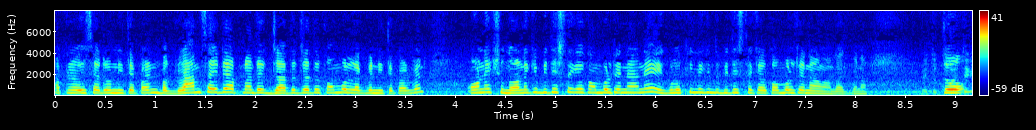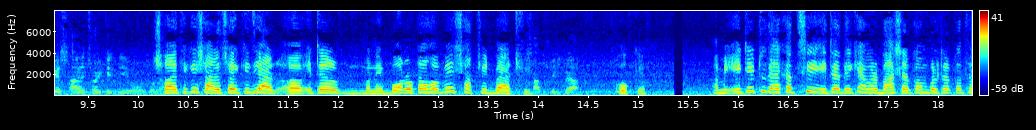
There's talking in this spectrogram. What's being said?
আপনারা ওই সাইডেও নিতে পারেন বা গ্রাম সাইডে আপনাদের যাদের যাদের কম্বল লাগবে নিতে পারবেন। অনেক সুন্দর অনেকে বিদেশ থেকে কম্বল টেনে আনে এগুলো কিনে কিন্তু বিদেশ থেকে আর কম্বল টেনে আনা লাগবে না। তো- ছয় থেকে সাড়ে ছয় কেজি আর এটা মানে বড়টা হবে সাত ফিট বা আট ফিট ওকে আমি এটা একটু দেখাচ্ছি এটা দেখে আমার বাসার কম্বলটার কথা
